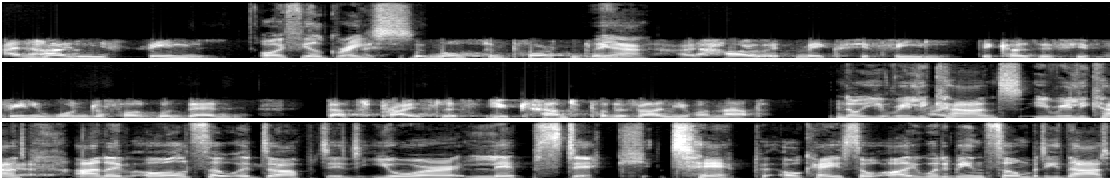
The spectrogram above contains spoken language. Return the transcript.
And how do you feel? Oh, I feel great. the most important thing yeah. is how it makes you feel. Because if you feel wonderful, well, then that's priceless. You can't put a value on that. No, you really can't. You really can't. Yeah. And I've also adopted your lipstick tip. Okay, so I would have been somebody that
